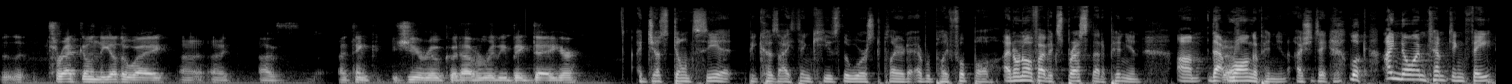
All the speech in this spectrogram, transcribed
the threat going the other way, uh, I I've I think Giroud could have a really big day here. I just don't see it because I think he's the worst player to ever play football. I don't know if I've expressed that opinion, um, that yeah. wrong opinion, I should say. Look, I know I'm tempting fate,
